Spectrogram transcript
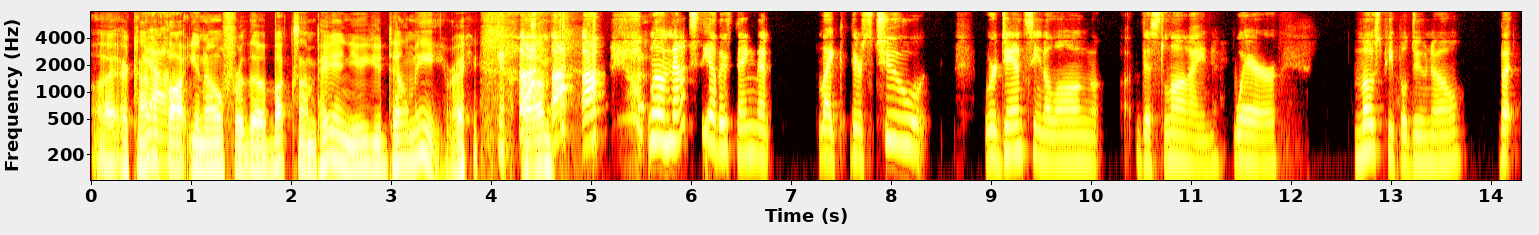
I, I kind of yeah. thought, you know, for the bucks I'm paying you, you'd tell me, right? Um, well, and that's the other thing that, like, there's two. We're dancing along this line where most people do know, but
